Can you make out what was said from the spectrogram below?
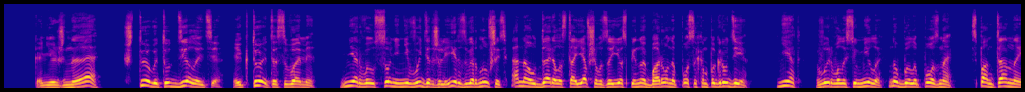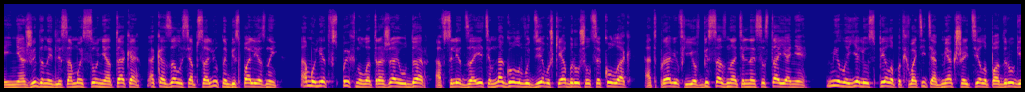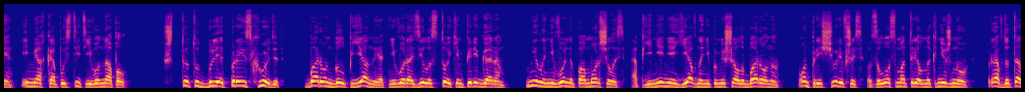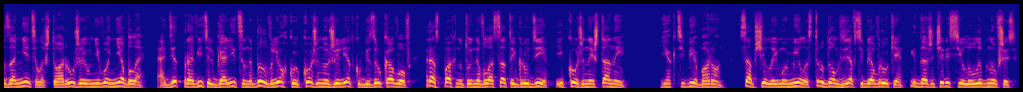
«Княжна?» «Что вы тут делаете? И кто это с вами?» Нервы у Сони не выдержали, и, развернувшись, она ударила стоявшего за ее спиной барона посохом по груди. «Нет», – вырвалось у Милы, но было поздно. Спонтанная и неожиданная для самой Сони атака оказалась абсолютно бесполезной. Амулет вспыхнул, отражая удар, а вслед за этим на голову девушки обрушился кулак, отправив ее в бессознательное состояние. Мила еле успела подхватить обмякшее тело подруги и мягко опустить его на пол. «Что тут, блядь, происходит?» Барон был пьяный, от него разило стойким перегаром. Мила невольно поморщилась, опьянение явно не помешало барону. Он, прищурившись, зло смотрел на княжну. Правда, та заметила, что оружия у него не было. Одет правитель Голицына был в легкую кожаную жилетку без рукавов, распахнутую на волосатой груди и кожаные штаны. «Я к тебе, барон», сообщила ему Мила, с трудом взяв себя в руки и даже через силу улыбнувшись.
